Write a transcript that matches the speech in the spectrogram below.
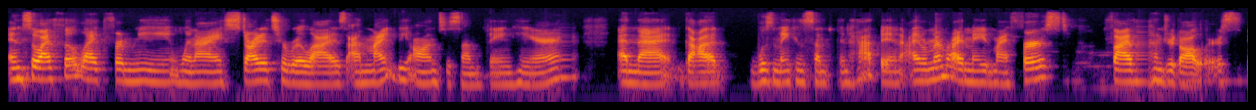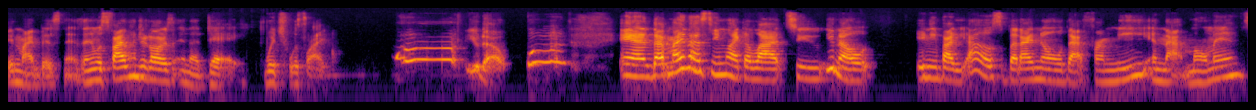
And so I feel like for me, when I started to realize I might be onto something here and that God was making something happen, I remember I made my first $500 in my business. And it was $500 in a day, which was like, what? you know, what? And that might not seem like a lot to, you know, anybody else, but I know that for me in that moment,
